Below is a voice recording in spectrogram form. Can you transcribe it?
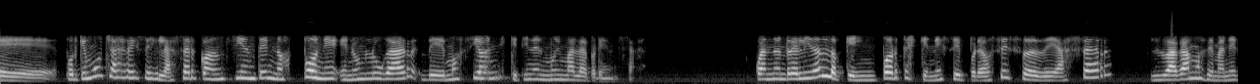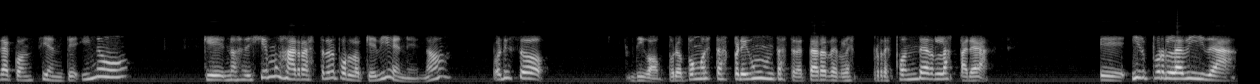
eh, porque muchas veces el hacer consciente nos pone en un lugar de emociones que tienen muy mala prensa. Cuando en realidad lo que importa es que en ese proceso de hacer lo hagamos de manera consciente y no que nos dejemos arrastrar por lo que viene, ¿no? Por eso, digo, propongo estas preguntas, tratar de responderlas para eh, ir por la vida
